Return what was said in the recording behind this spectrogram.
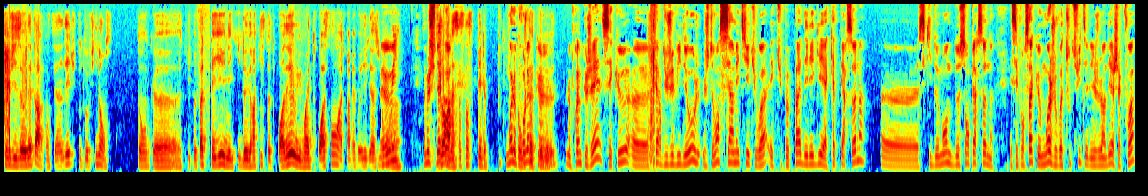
comme je disais au départ, quand tu es indé, tu t'autofinances. Donc, euh, tu peux pas te payer une équipe de graphistes 3D où ils vont être 300 à faire de la modélisation. Mais oui, oui. euh, Non, mais je suis d'accord. Moi, le Donc, problème que le problème que j'ai, c'est que euh, faire du jeu vidéo, justement, c'est un métier, tu vois, et que tu peux pas déléguer à quatre personnes, euh, ce qui demande 200 personnes. Et c'est pour ça que moi, je vois tout de suite les jeux indés à chaque fois,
